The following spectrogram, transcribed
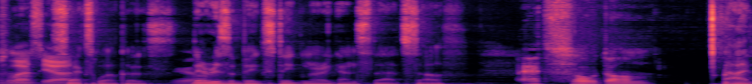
Twitch less, yeah. sex workers. Yeah. There is a big stigma against that stuff. It's so dumb. I,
